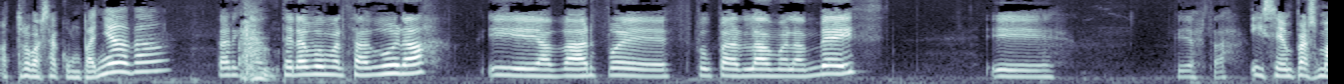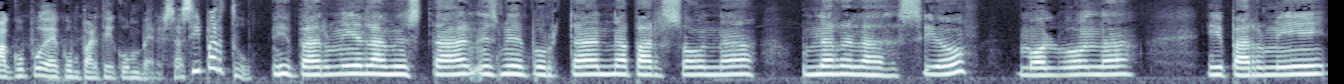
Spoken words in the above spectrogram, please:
Et trobes acompanyada? perquè em trobo molt segura i a part pues, puc parlar molt amb ells i, i ja està. I sempre és maco poder compartir converses. I per tu? I per mi l'amistat és més important una persona, una relació molt bona i per mi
